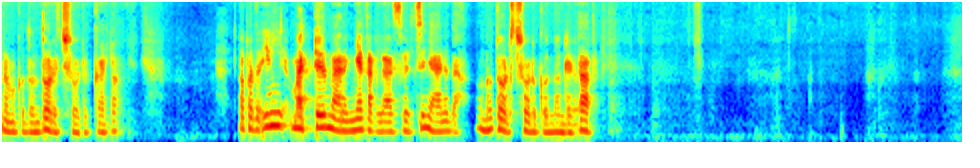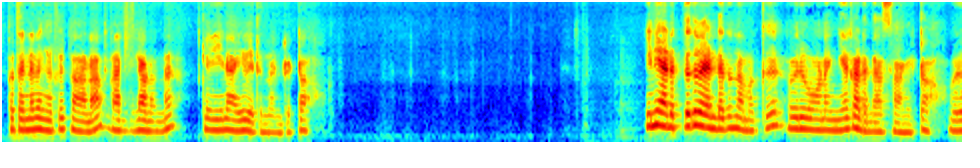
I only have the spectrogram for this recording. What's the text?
നമുക്കിതൊന്ന് തുടച്ചു കൊടുക്കാം കേട്ടോ. അപ്പോൾ ഇനി മറ്റൊരു നനഞ്ഞ കടലാസ് വെച്ച് ഞാനിതാ ഒന്ന് തുടച്ചു കൊടുക്കുന്നുണ്ട് കേട്ടോ. അപ്പോൾ തന്നെ നിങ്ങൾക്ക് കാണാം നല്ലോണമെന്ന് ക്ലീനായി വരുന്നുണ്ട് കേട്ടോ. ഇനി അടുത്തത് വേണ്ടത് നമുക്ക് ഒരു ഉണങ്ങിയ കടലാസാണ് കേട്ടോ. ഒരു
